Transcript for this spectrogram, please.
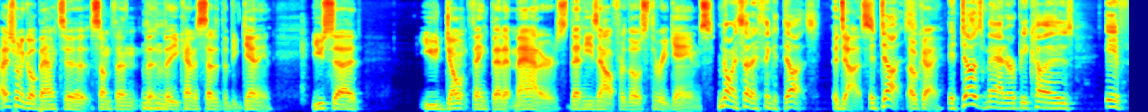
I just want to go back to something that, mm-hmm. that you kind of said at the beginning. You said you don't think that it matters that he's out for those three games. No, I said I think it does. It does. It does. Okay. It does matter because if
